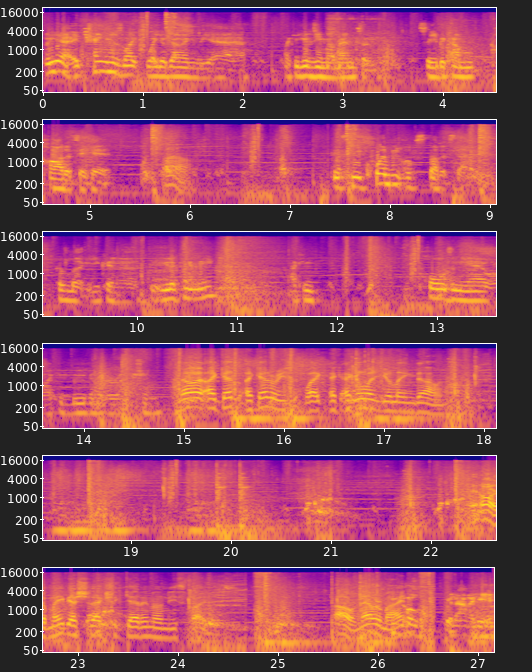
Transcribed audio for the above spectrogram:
But yeah, it changes like where you're going in the air. Like it gives you momentum, so you become harder to hit. Wow. It's the equivalent of stutter stepping. Because look, you can. Uh, you looking at me? I can pause in the air, or I can move in a direction. No, I get, I get, a reason, like, I, I get what you're laying down. Eh, oh, maybe I should actually get in on these fights. Oh, never mind. Oh, get out of here!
